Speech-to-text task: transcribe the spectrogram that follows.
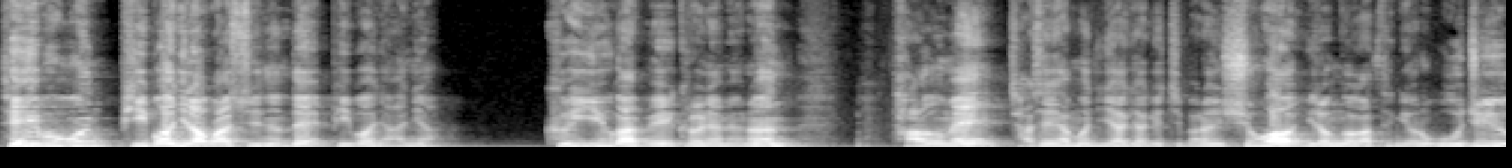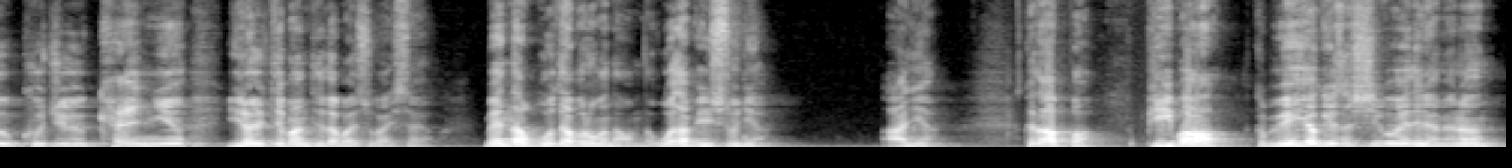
대부분 B번이라고 할 수 있는데 B번이 아니야. 그 이유가 왜 그러냐면은 다음에 자세히 한번 이야기하겠지만은 sure 이런 거 같은 경우는 you, can you 이럴 때만 대답할 수가 있어요. 맨날 오답으로만 나옵니다. 오답 1순위야. 아니야. 그 다음 번. B번. 그럼 왜 여기서 C번이 되냐면은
